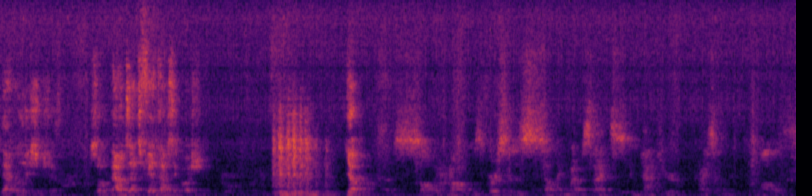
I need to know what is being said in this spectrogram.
that relationship. So that that's a fantastic question. Yep, uh, solving problems versus selling websites impact your pricing models?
